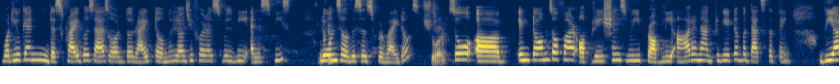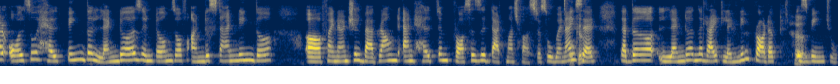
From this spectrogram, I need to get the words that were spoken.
what you can describe us as or the right terminology for us will be lsps loan services providers Sure. So, uh, in terms of our operations, we probably are an aggregator, but that's the thing. We are also helping the lenders in terms of understanding the uh, financial background and help them process it that much faster. So, when I said that the lender and the right lending product Huh. is being cho-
